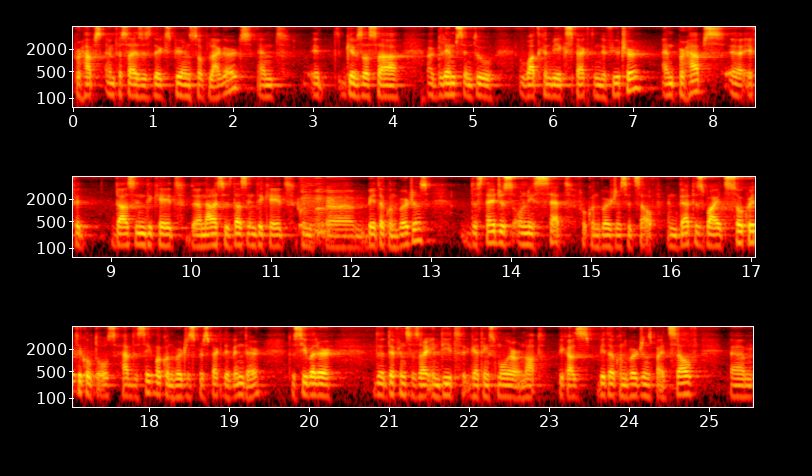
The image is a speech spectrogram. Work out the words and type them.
perhaps emphasizes the experience of laggards, and it gives us a, a glimpse into what can be expected in the future. And perhaps uh, if it does indicate, the analysis does indicate con uh, beta convergence, the stage is only set for convergence itself. And that is why it's so critical to also have the sigma convergence perspective in there to see whether the differences are indeed getting smaller or not. Because beta convergence by itself um,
